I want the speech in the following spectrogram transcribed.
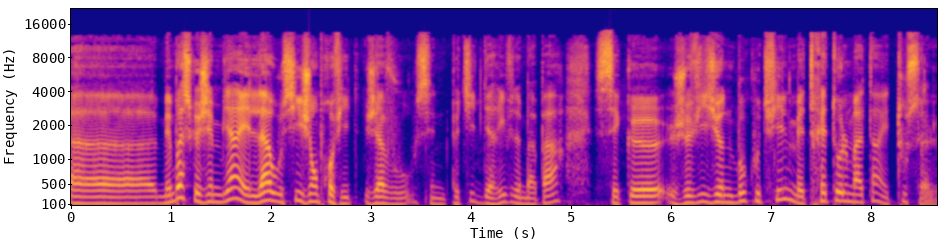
Euh, mais moi, ce que j'aime bien, et là aussi j'en profite, j'avoue, c'est une petite dérive de ma part, c'est que je visionne beaucoup de films, mais très tôt le matin et tout seul.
